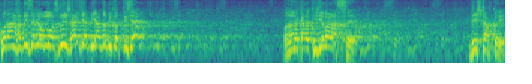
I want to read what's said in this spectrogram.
কোরআন হাদিসের মসলি সাইজে বিয়াদবি করতেছে? ওখানে কারে খুঁজে বেড়াচ্ছে? ডিস্টার্ব করে।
